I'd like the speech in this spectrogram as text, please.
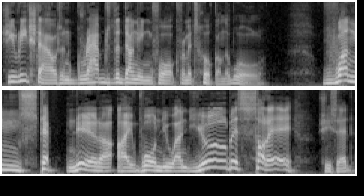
She reached out and grabbed the dunging fork from its hook on the wall. One step nearer, I warn you, and you'll be sorry, she said.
